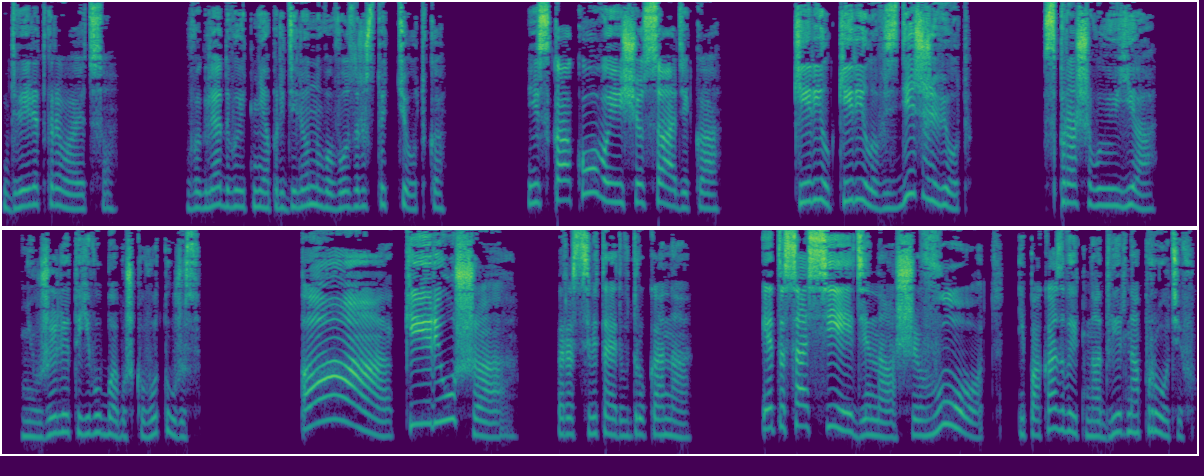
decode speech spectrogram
Дверь открывается. Выглядывает неопределенного возраста тетка. «Из какого еще садика?» «Кирилл Кириллов здесь живет?» Спрашиваю я. Неужели это его бабушка? Вот ужас. «А, Кирюша!» — расцветает вдруг она. «Это соседи наши, вот!» И показывает на дверь напротив.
